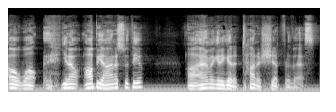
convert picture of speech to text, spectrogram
Oh, well, you know, I'll be honest with you. Uh, I'm going to get a ton of shit for this.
